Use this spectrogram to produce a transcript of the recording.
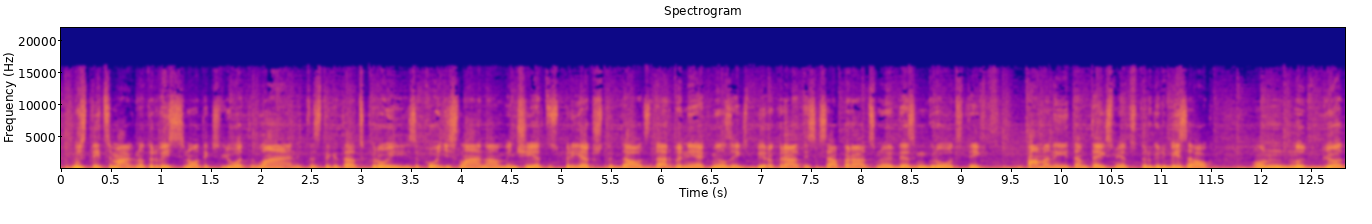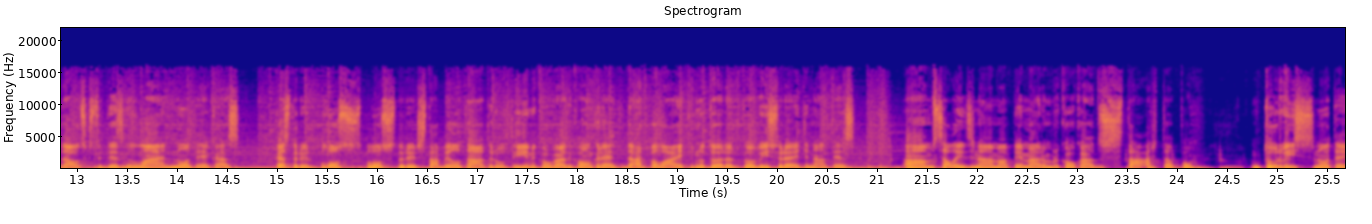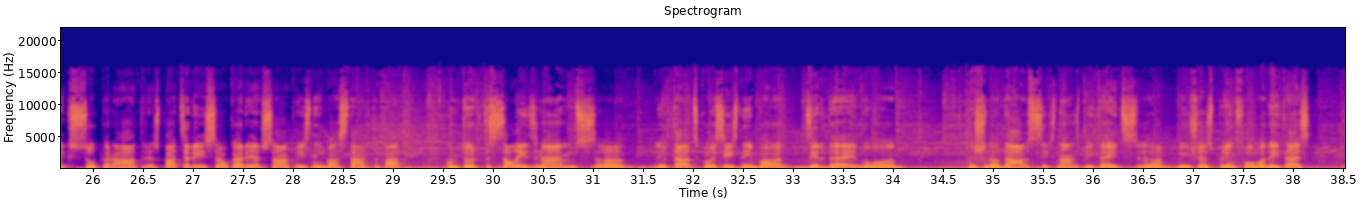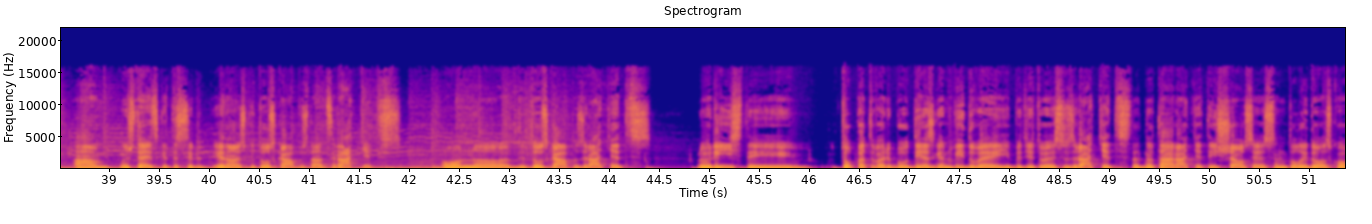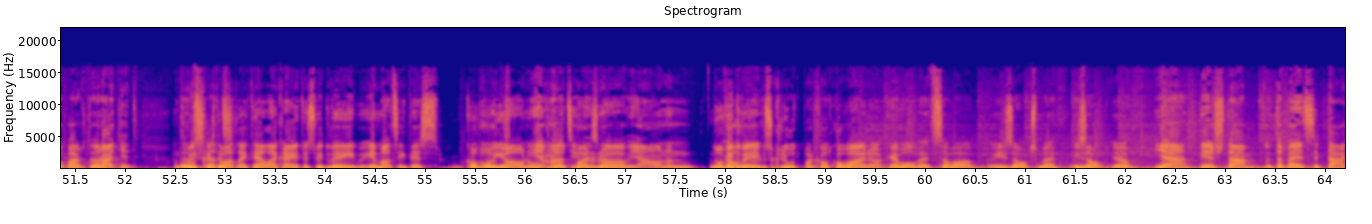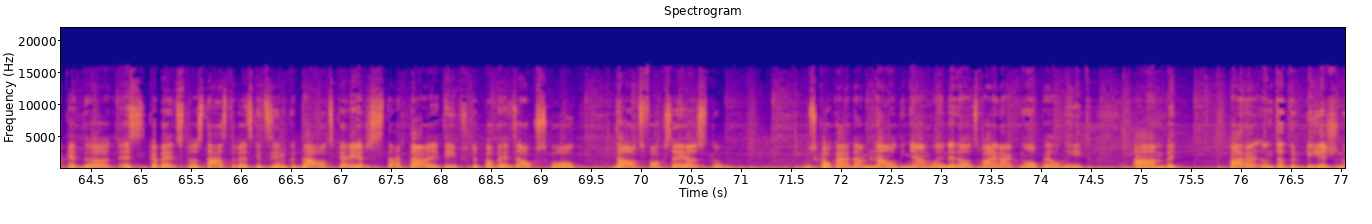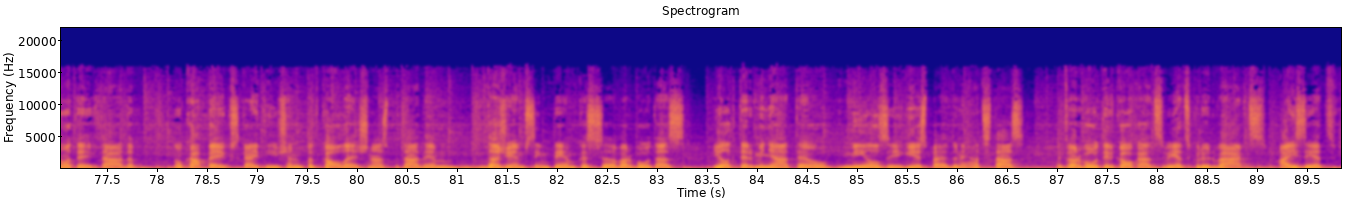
Visticamāk, nu, tur viss notiks ļoti lēni. Tas ir tāds kruīza kuģis, lēnām viņš iet uz priekšu, tur daudz darbinieku, milzīgs birokrātisks aparāts. Nu, ir diezgan grūti tikt pamanītam, teiksim, ja tu tur gribi izaugt. Un nu, ļoti daudz kas tur diezgan lēni notiekās. Kas tur ir pluss? Pluss tur ir stabilitāte, rutīna, kaut kāda konkrēta darba laika. Nu, tu vari ar to visu rēķināties. Um, salīdzinājumā, piemēram, ar kaut kādu startupu. Tur viss notiek super ātri. Es pats arī savu karjeru sāku īstenībā startupā. Un tur tas salīdzinājums uh, ir tāds, ko es īstenībā dzirdēju no šo Dāvis Siksnāns, bija teicis, uh, bijušais Printful vadītājs. Um, viņš teica, ka tas ir iedomājies, ka tu uzkāp uz tādas raķetes. Un, uh, ja tu uzkāp uz raķetes, nu, ir īsti. Tu pat vari būt diezgan viduvēji, bet, ja tu esi uz raķetes, tad nu, tā raķete izšausies un tu lidos kopā ar to raķeti. Un un viss, kas tev atliek tajā laikā, ja tu esi viduvēji, iemācīties kaut ko jaunu, kļūt par uh, jaunu un no viduvējības kļūt par kaut ko vairāk, evolvēt savā izaugsmē, izaugt. Jā, jā tieši tā. Nu, tāpēc ir tā, ka uh, es kāpēc to stāstu, tāpēc, ka zinu, ka daudz karjeras startā, ja tīpaši, kad pabeidz augstskolu, daudz fokusējās nu, uz kaut kādām naudiņām, lai nedaudz vairāk nopelnītu. Um, para, un tad tur bieži notiek tāda nu, kapeiku skaitīšana, pat kaulēšanās par tādiem dažiem simtiem, kas varbūt tās ilgtermiņā tev milzīgi iespēju neatstās. Bet varbūt ir kaut kādas vietas, kur ir vērts aiziet,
